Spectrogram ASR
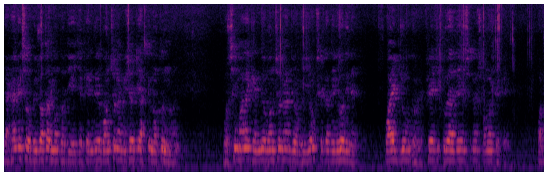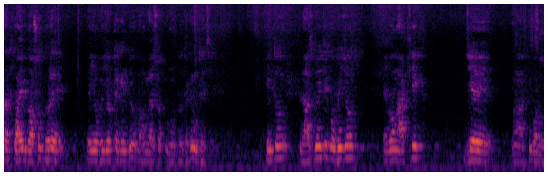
দেখা গেছে অভিজ্ঞতার মধ্য দিয়ে যে কেন্দ্রীয় বঞ্চনা বিষয়টি আজকে নতুন নয়। পশ্চিমবাংলায় কেন্দ্রীয় বঞ্চনার যে অভিযোগ, সেটা দীর্ঘদিনের, কয়েক যুগ ধরে, ফ্রেড ইকুয়ালাইজেশনের সময় থেকে। অর্থাৎ কয়েক দশক ধরে এই অভিযোগটা কিন্তু বাংলার মধ্য থেকে উঠেছে। কিন্তু রাজনৈতিক অভিযোগ এবং আর্থিক যে কি বলব,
